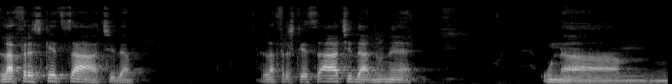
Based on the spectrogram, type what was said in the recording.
La freschezza acida. La freschezza acida non è una um,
